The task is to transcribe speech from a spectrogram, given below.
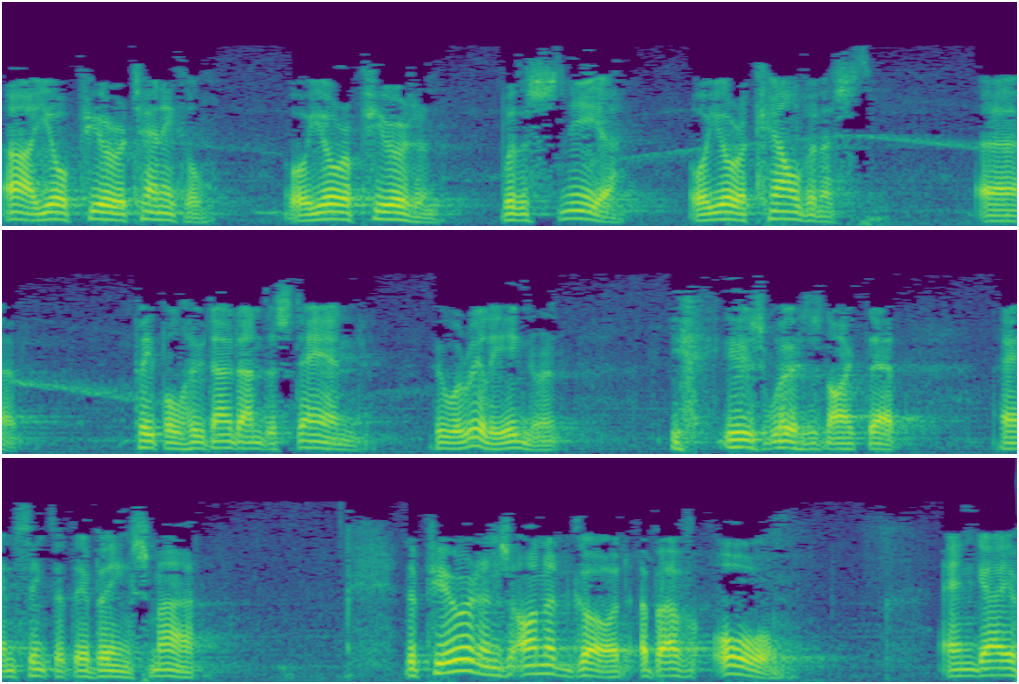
Ah, you're puritanical, or you're a Puritan with a sneer, or you're a Calvinist. Uh, people who don't understand, who are really ignorant, use words like that and think that they're being smart. The Puritans honoured God above all and gave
